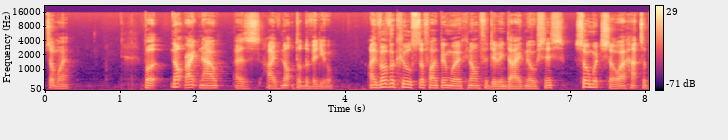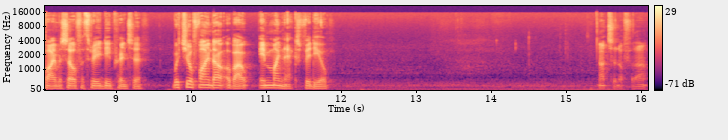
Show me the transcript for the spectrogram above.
Somewhere. But not right now, as I've not done the video. I've other cool stuff I've been working on for doing diagnosis, so much so I had to buy myself a 3D printer, which you'll find out about in my next video. That's enough of that.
